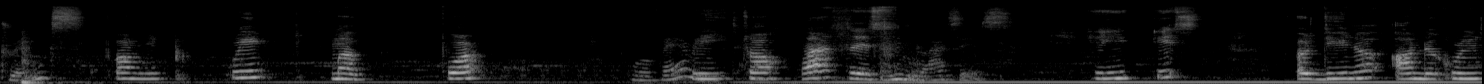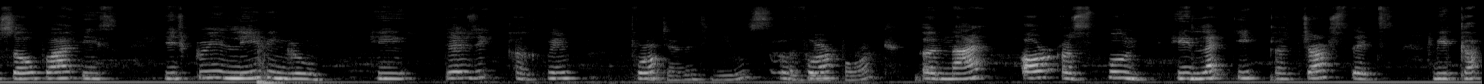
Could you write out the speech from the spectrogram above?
Drinks from the green mug for very tall. glasses. Mm, glasses. He eats a dinner on the green sofa in his green living room. He does it a green He fork, doesn't use A a fork. fork. a knife, or a spoon. He likes it a chopsticks because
